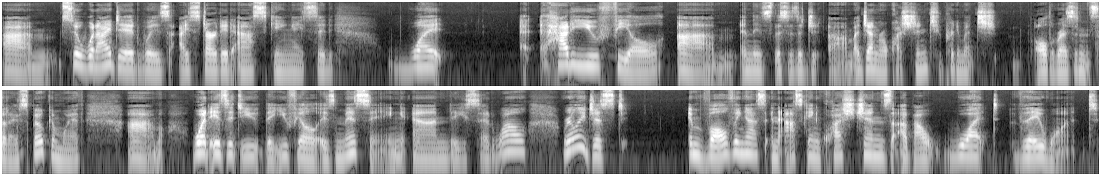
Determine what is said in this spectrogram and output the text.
Um, so what I did was I started asking. I said, "What how do you feel? Um, and this this is a, um, a general question to pretty much all the residents that I've spoken with. Um, what is it you, that you feel is missing? And they said, well, really just involving us and asking questions about what they want.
